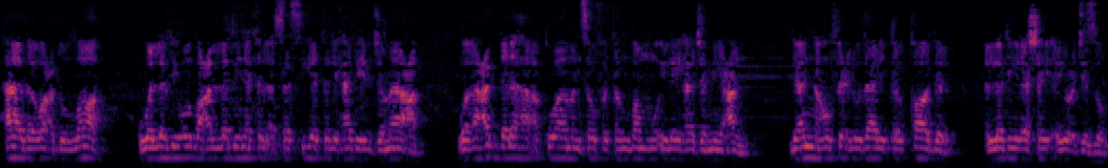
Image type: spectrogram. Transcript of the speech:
هذا وعد الله هو الذي وضع اللبنة الأساسية لهذه الجماعة وأعد لها أقواما سوف تنضم إليها جميعا لأنه فعل ذلك القادر الذي لا شيء يعجزه.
